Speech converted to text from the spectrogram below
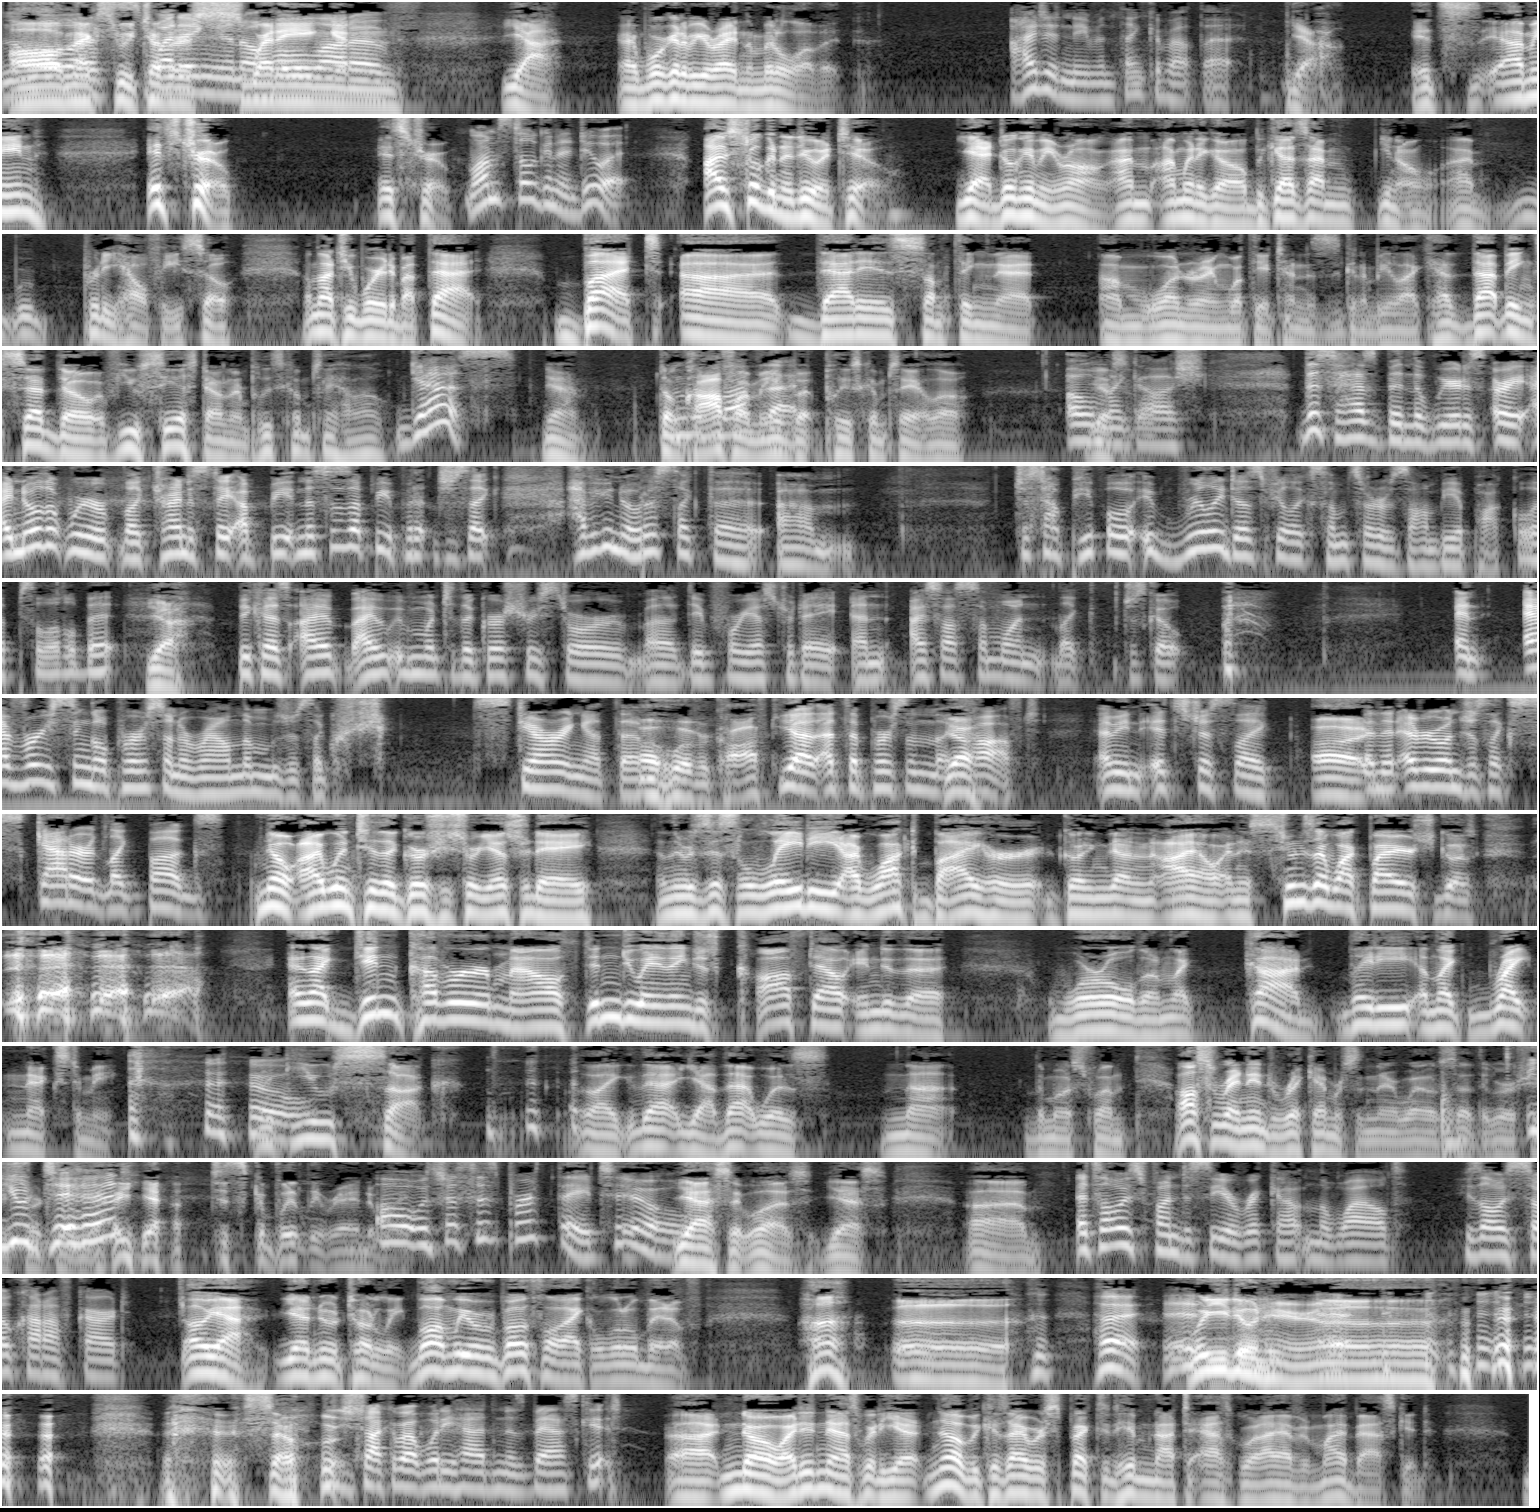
all next to each other, sweating and a whole sweating lot and of- yeah, and we're going to be right in the middle of it. I didn't even think about that. Yeah, it's. I mean, it's true. It's true. Well, I'm still going to do it. I'm still going to do it too. Yeah, don't get me wrong. I'm I'm going to go because I'm you know I'm pretty healthy, so I'm not too worried about that. But uh, that is something that I'm wondering what the attendance is going to be like. That being said, though, if you see us down there, please come say hello. Yes. Yeah, don't cough on me, that. but please come say hello. Oh Yes. my gosh. This has been the weirdest. All right, I know that we're like trying to stay upbeat, and this is upbeat, but just like, have you noticed like the um, just how people? It really does feel like some sort of zombie apocalypse a little bit. Yeah. Because I I went to the grocery store uh, day before yesterday, and I saw someone like just go, and every single person around them was just like staring at them. Oh, whoever coughed. Yeah, at the person that Yeah. coughed. I mean, it's just like, Uh, and then everyone just like scattered like bugs. No, I went to the grocery store yesterday, and there was this lady. I walked by her going down an aisle, and as soon as I walked by her, she goes, and like didn't cover her mouth, didn't do anything, just coughed out into the world. And I'm like, God, lady, and like right next to me, like you suck, like that. Yeah, that was not the most fun. I also ran into Rick Emerson there while I was at the grocery You store. too. did? yeah, just completely random. Oh, it was just his birthday too. Yes, it was. Yes. Um, It's always fun to see a Rick out in the wild. He's always so caught off guard. oh yeah, yeah, no, totally. Well, and we were both like a little bit of, huh? Uh, what are you doing here? Uh. so Did you talk about what he had in his basket? Uh, no, I didn't ask what he had. No, because I respected him not to ask what I have in my basket.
